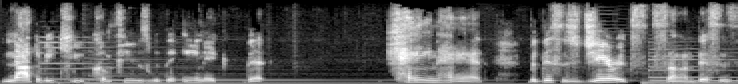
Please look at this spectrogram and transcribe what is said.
not to be confused with the Enoch that Cain had, but this is Jared's son. This is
